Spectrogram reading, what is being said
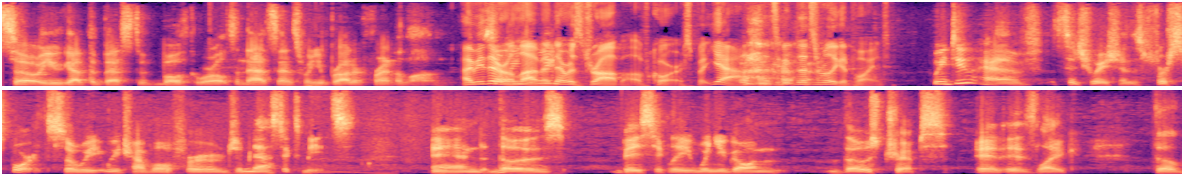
So you got the best of both worlds in that sense when you brought a friend along. I mean, there so were 11. We, there was drama, of course. But yeah, that's, a, that's a really good point. We do have situations for sports. So we, we travel for gymnastics meets. And those basically, when you go on those trips, it is like the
